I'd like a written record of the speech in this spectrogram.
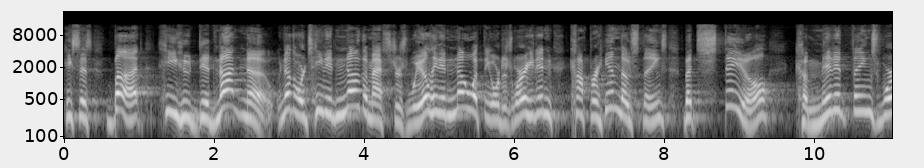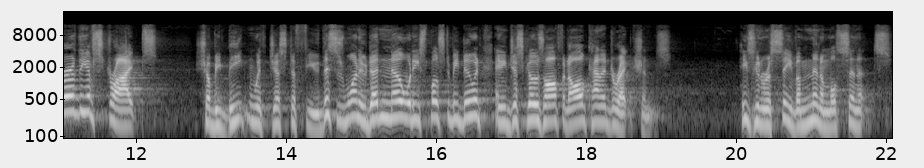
He says, But he who did not know, in other words, he didn't know the master's will, he didn't know what the orders were, he didn't comprehend those things, but still committed things worthy of stripes, shall be beaten with just a few. This is one who doesn't know what he's supposed to be doing, and he just goes off in all kind of directions. He's going to receive a minimal sentence.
